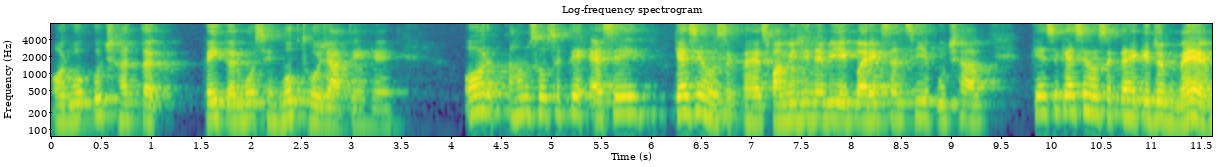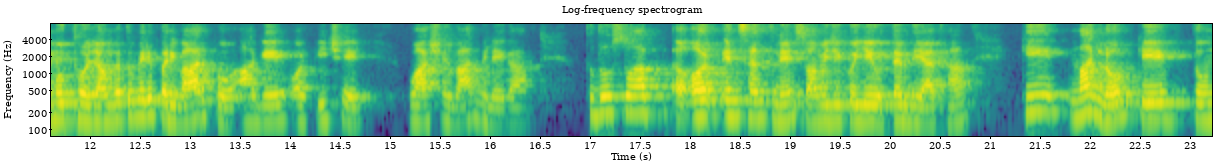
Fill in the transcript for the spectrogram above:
और वो कुछ हद तक कई कर्मों से मुक्त हो जाते हैं। और हम सोच सकते हैं, ऐसे कैसे हो सकता है? स्वामी जी ने भी एक बार एक संत से ये पूछा कैसे कैसे हो सकता है कि जब मैं मुक्त हो जाऊँगा तो मेरे परिवार को आगे और पीछे वो आशीर्वाद मिलेगा? तो दोस्तों, आप, और इन संत ने, स्वामी जी को ये उत्तर दिया था कि मान लो कि तुम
